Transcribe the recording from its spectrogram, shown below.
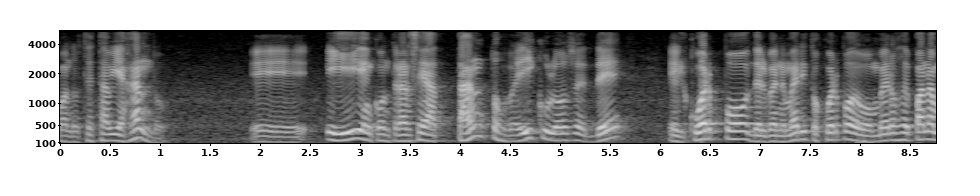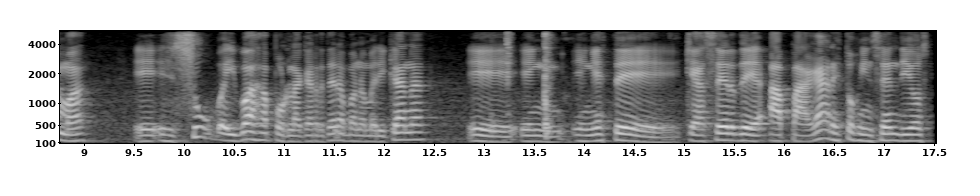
cuando usted está viajando y encontrarse a tantos vehículos de el cuerpo del Benemérito Cuerpo de Bomberos de Panamá eh, sube y baja por la carretera panamericana eh, en, en, este quehacer de apagar estos incendios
